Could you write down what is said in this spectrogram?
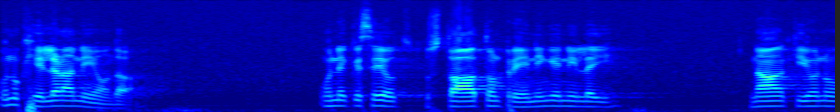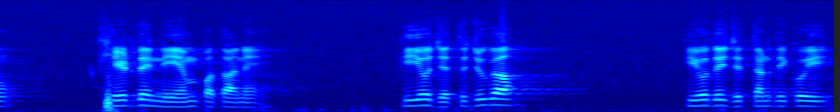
ਉਹਨੂੰ ਖੇਲਣਾ ਨਹੀਂ ਆਉਂਦਾ। ਉਹਨੇ ਕਿਸੇ ਉਸ- ਉਸਤਾਦ ਤੋਂ ਟ੍ਰੇਨਿੰਗ ਹੀ ਨਹੀਂ ਲਈ, ਨਾ ਕਿ ਉਹਨੂੰ ਖੇਡ ਦੇ ਨਿਯਮ ਪਤਾ ਨੇ, ਕੀ ਉਹ ਜਿੱਤ ਜੂਗਾ, ਕਿ ਉਹਦੇ ਜਿੱਤਣ ਦੀ ਕੋਈ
